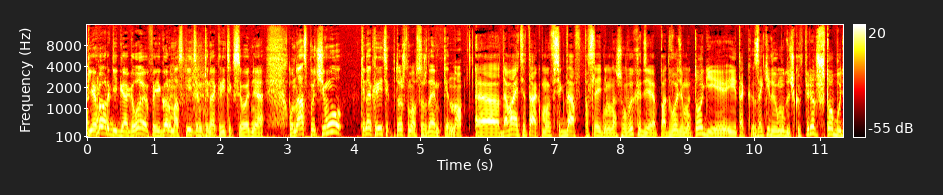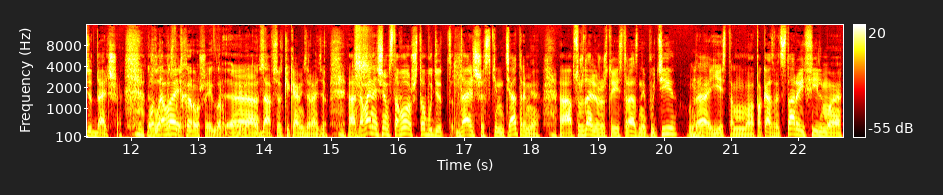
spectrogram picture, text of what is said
Георгий Гаглоев и Егор Москвитин, кинокритик сегодня у нас. Почему кинокритик? Потому что мы обсуждаем кино. Э, давайте так, мы всегда в последнем нашем выходе подводим итоги и, и так закидываем удочку вперед, что будет дальше. Желательно что-то хорошее, Егор. Э, да, все-таки Comedy Радио. Э, Давай начнем с того, что будет дальше с кинотеатрами. Э, Обсуждали уже, что есть разные пути, да, есть там э, показывать старые фильмы,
